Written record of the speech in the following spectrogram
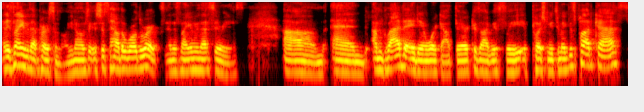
and it's not even that personal. You know, it's just how the world works, and it's not even that serious. Um, and I'm glad that it didn't work out there because obviously it pushed me to make this podcast.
